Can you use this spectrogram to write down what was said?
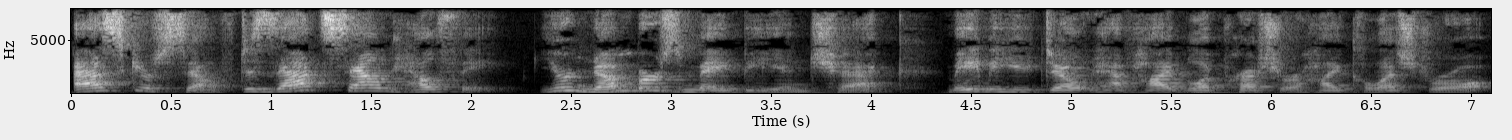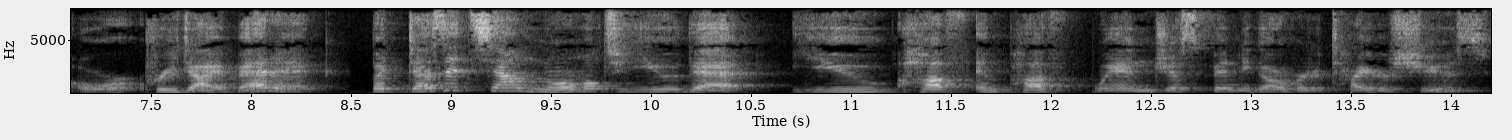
Ask yourself, does that sound healthy? Your numbers may be in check. Maybe you don't have high blood pressure, high cholesterol, or pre diabetic, but does it sound normal to you that you huff and puff when just bending over to tie your shoes?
